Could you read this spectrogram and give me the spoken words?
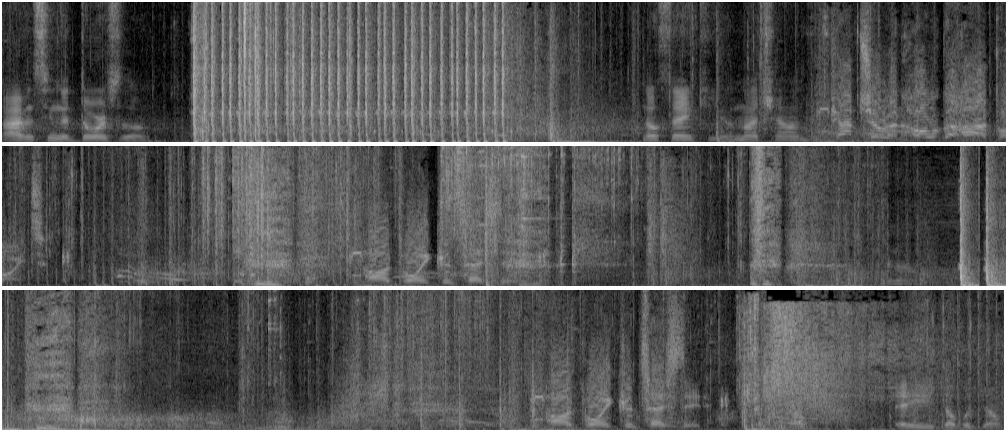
I haven't seen the doors though. No, thank you. I'm not challenging. Capture and hold the hard point. Hard point contested. Hard point contested. Hey, double jump.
